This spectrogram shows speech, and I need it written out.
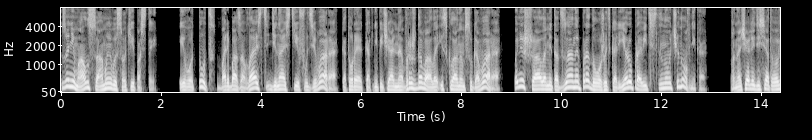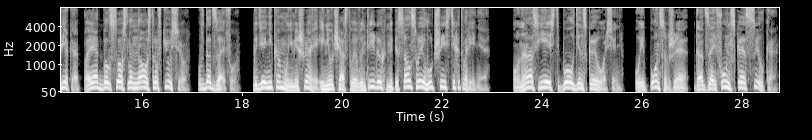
занимал самые высокие посты. И вот тут борьба за власть династии Фудзивара, которая, как ни печально, враждовала и с кланом Сугавара, помешала Митадзане продолжить карьеру правительственного чиновника. В начале X века поэт был сослан на остров Кюсю, в Дадзайфу, где, никому не мешая и не участвуя в интригах, написал свои лучшие стихотворения. У нас есть Болдинская осень, у японцев же Дадзайфунская ссылка.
